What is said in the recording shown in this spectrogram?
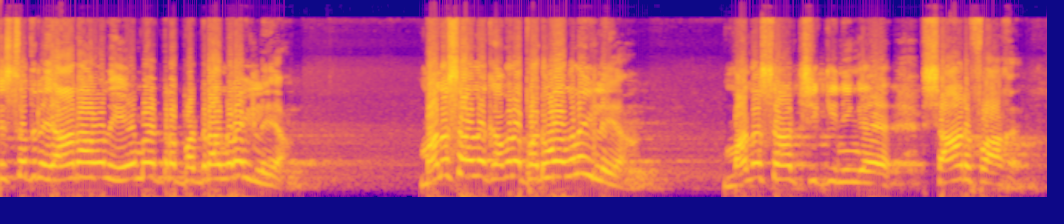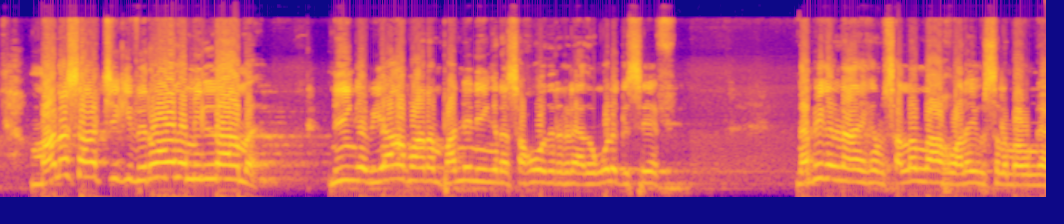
சிஸ்டத்துல யாராவது ஏமாற்றப்படுறாங்களா இல்லையா? மனசால கவலைப்படுவாங்களா இல்லையா? மனசாட்சிக்கு நீங்க ஷார்ஃபாக மனசாட்சிக்கு விரோதம் இல்லாம நீங்கள் வியாபாரம் பண்ணினீங்கிற சகோதரர்களே அது உங்களுக்கு சேஃப் நபிகள் நாயகம் சல்லல்லாஹு அலைஹி அவங்க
